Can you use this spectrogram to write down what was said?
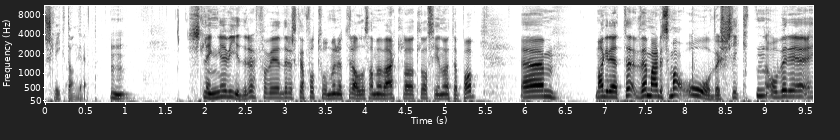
slikt angrep? Mm. Slenger videre, for vi, dere skal få to minutter alle sammen hver til, til å si noe etterpå. Um, Margrethe, hvem er det som har oversikten over eh,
